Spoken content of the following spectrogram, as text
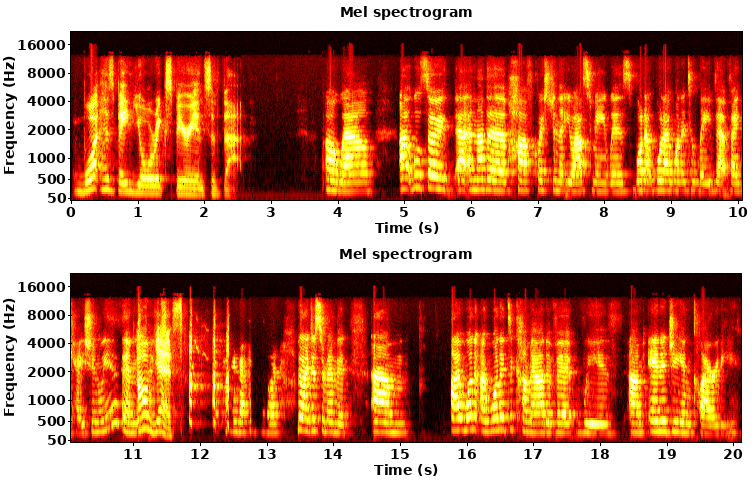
what has been your experience of that? Oh, wow. Uh, well, so uh, another half question that you asked me was what I, what I wanted to leave that vacation with, and oh and yes, coming back. No, I just remembered. Um, I want I wanted to come out of it with um, energy and clarity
